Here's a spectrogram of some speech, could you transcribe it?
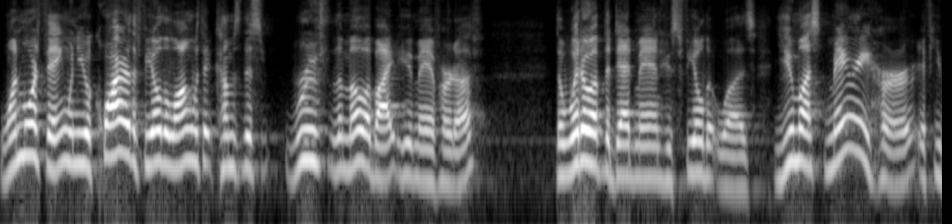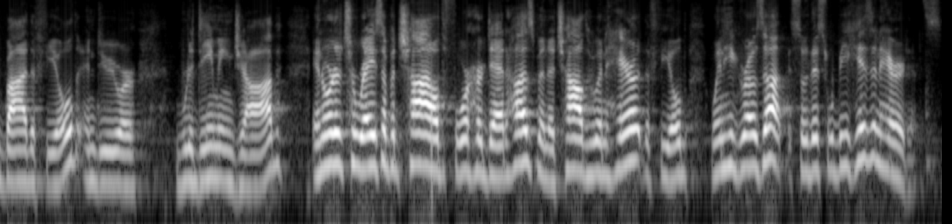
one more thing. When you acquire the field, along with it comes this Ruth the Moabite, you may have heard of, the widow of the dead man whose field it was. You must marry her if you buy the field and do your redeeming job in order to raise up a child for her dead husband, a child who inherit the field when he grows up. So this will be his inheritance.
